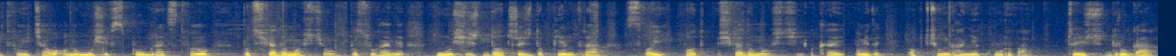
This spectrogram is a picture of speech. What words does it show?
i twoje ciało, ono musi współgrać z twoją podświadomością. Posłuchaj mnie, musisz dotrzeć do piętra swojej podświadomości, ok? Pamiętaj, obciąganie kurwa, część druga,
